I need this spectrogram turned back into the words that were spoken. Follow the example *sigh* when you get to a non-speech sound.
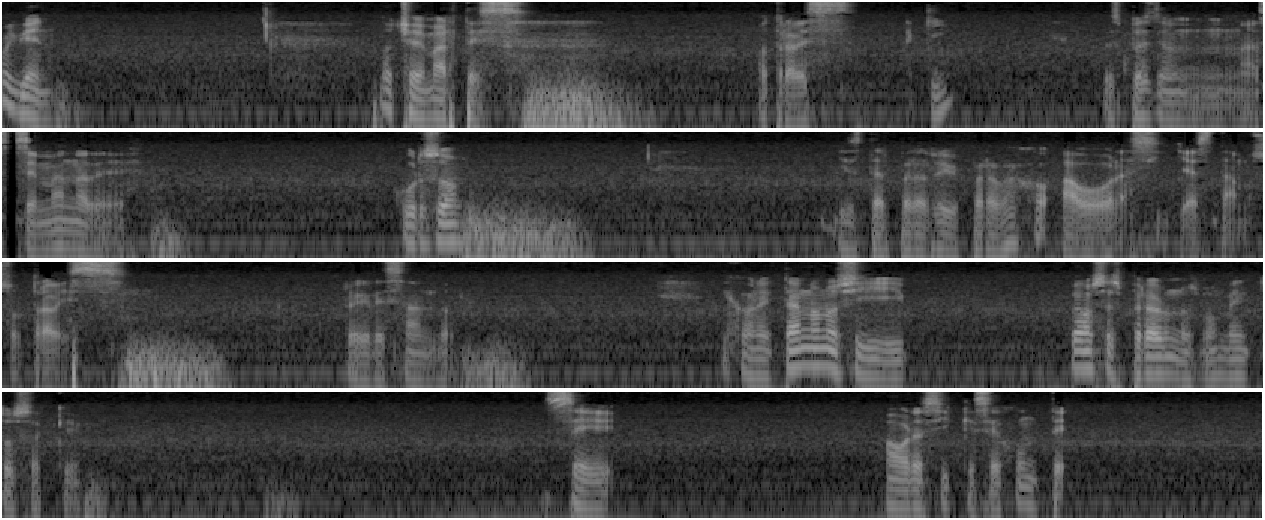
Muy bien. Noche de martes. Otra vez aquí. Después de una semana de curso. Y estar para arriba y para abajo. Ahora sí, ya estamos otra vez. Regresando. Y conectándonos y vamos a esperar unos momentos a que se ahora sí que se junte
